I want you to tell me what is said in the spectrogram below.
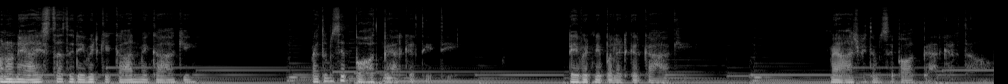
उन्होंने आहिस्ता से डेविड के कान में कहा कि मैं तुमसे बहुत प्यार करती थी। डेविड ने पलट कर कहा कि मैं आज भी तुमसे बहुत प्यार करता हूँ।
